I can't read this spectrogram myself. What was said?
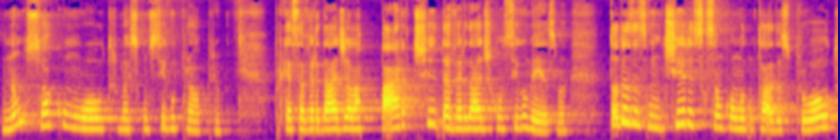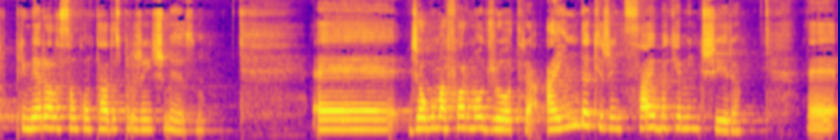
não só com o outro, mas consigo próprio. Porque essa verdade ela parte da verdade consigo mesma. Todas as mentiras que são contadas para o outro, primeiro elas são contadas para a gente mesmo. É, de alguma forma ou de outra, ainda que a gente saiba que é mentira, é,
